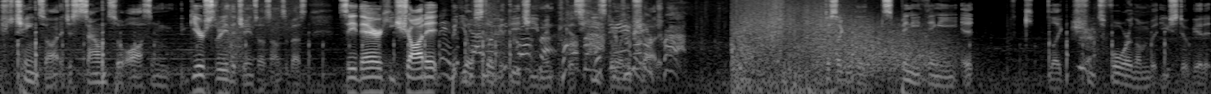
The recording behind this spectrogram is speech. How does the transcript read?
chainsaw, it just sounds so awesome. Gears 3, the chainsaw sounds the best. See there, he shot it, but you'll still get the achievement because he's the one who shot it. Just like with the spinny thingy, it like shoots four of them, but you still get it.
